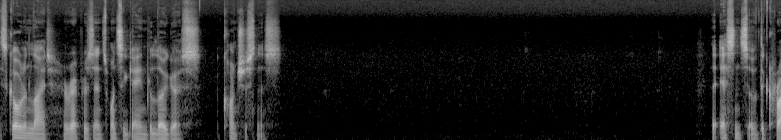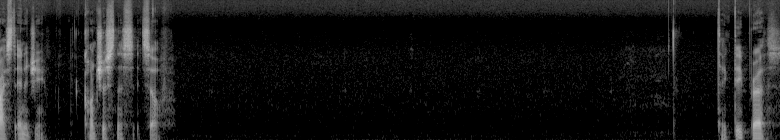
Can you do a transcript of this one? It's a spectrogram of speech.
This golden light represents once again the Logos, consciousness. The essence of the Christ energy, consciousness itself. Take deep breaths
